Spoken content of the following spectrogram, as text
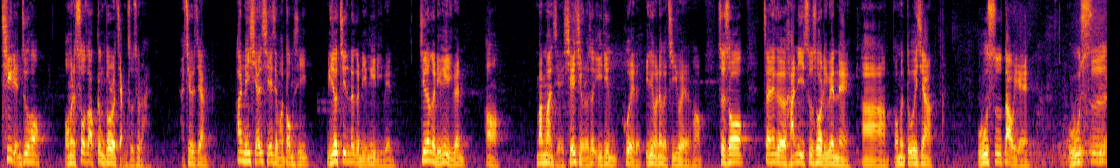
七年之后，我们的塑造更多的讲师出来，啊，就是这样。啊，你喜欢写什么东西，你就进那个领域里面，进那个领域里面，哦，慢慢写，写久了就一定会的，一定有那个机会的，哈。所以说，在那个韩愈书说里面呢，啊，我们读一下，无师道也。无私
